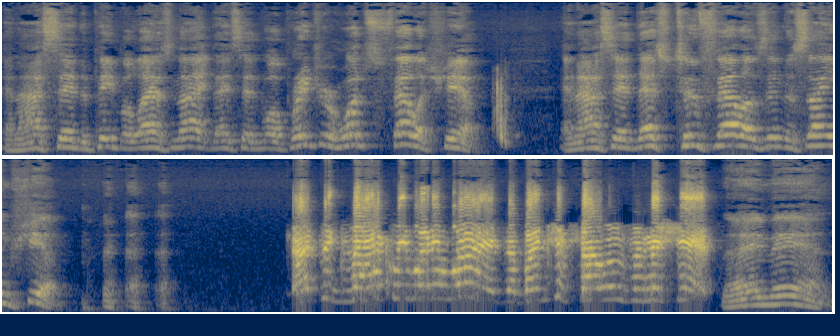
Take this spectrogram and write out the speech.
And I said to people last night, they said, Well, preacher, what's fellowship? And I said, That's two fellows in the same ship. That's exactly what it was. A bunch of fellows in the ship. Amen.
